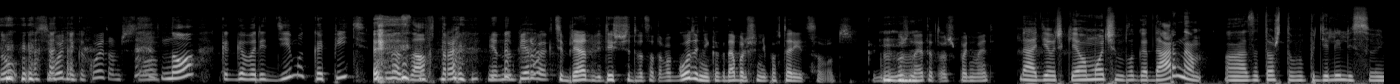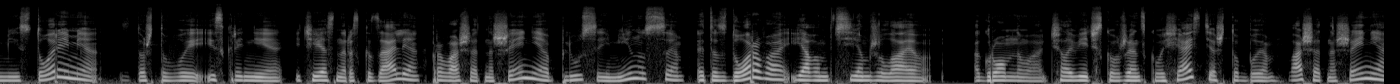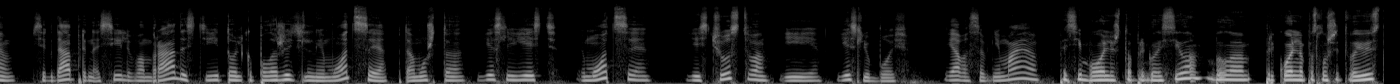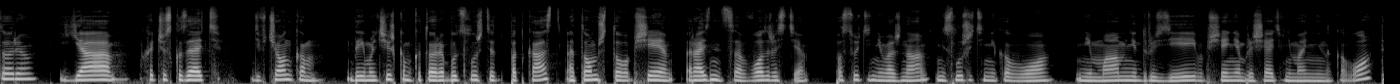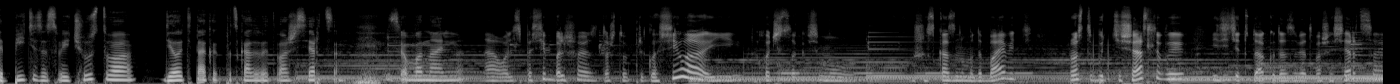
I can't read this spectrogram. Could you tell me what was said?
ну, сегодня какое там число? Но, как говорит Дима, копить на завтра. Нет, ну 1 октября 2020 года никогда больше не повторится. Вот как бы нужно это тоже понимать. Да, девочки, я вам очень благодарна а, за то, что вы поделились своими историями, за то, что вы искренне и честно рассказали про ваши отношения, плюсы и минусы. Это здорово. Я вам всем желаю огромного человеческого женского счастья, чтобы ваши отношения всегда приносили вам радость и только положительные эмоции, потому что если есть эмоции, есть чувства и есть любовь. Я вас обнимаю. Спасибо, Оля, что пригласила. Было прикольно послушать твою историю. Я хочу сказать девчонкам, да и мальчишкам, которые будут слушать этот подкаст, о том, что вообще разница в возрасте по сути не важна. Не слушайте никого, ни мам, ни друзей, вообще не обращайте внимания ни на кого. Топите за свои чувства, делайте так, как подсказывает ваше сердце. Все банально. Да, Оль, спасибо большое за то, что пригласила, и хочется ко всему вышесказанному добавить. Просто будьте счастливы, идите туда, куда зовет ваше сердце,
